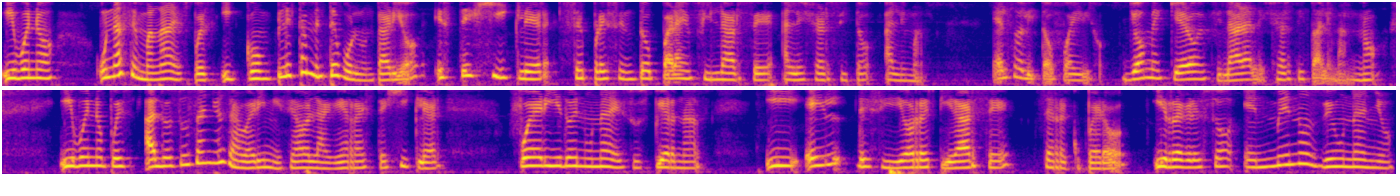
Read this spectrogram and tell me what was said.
Y bueno, una semana después y completamente voluntario, este Hitler se presentó para enfilarse al ejército alemán. Él solito fue y dijo, yo me quiero enfilar al ejército alemán, ¿no? Y bueno, pues a los dos años de haber iniciado la guerra, este Hitler fue herido en una de sus piernas y él decidió retirarse, se recuperó y regresó en menos de un año.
